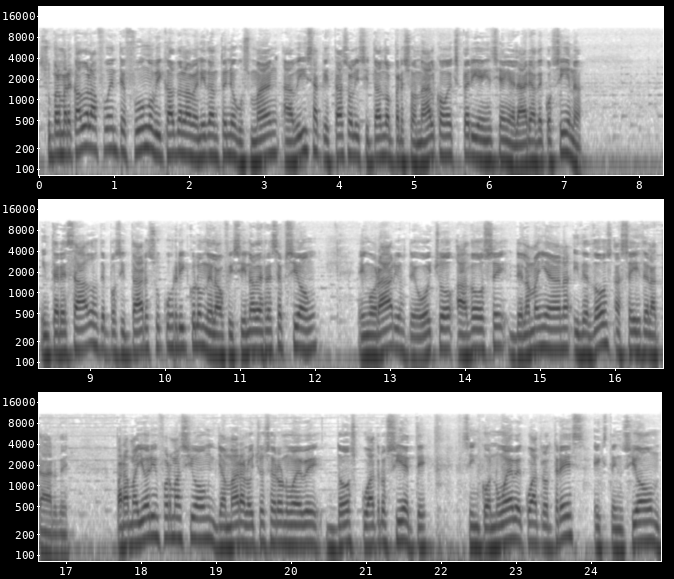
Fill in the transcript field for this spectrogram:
Supermercado La Fuente Fun, ubicado en la avenida Antonio Guzmán, avisa que está solicitando personal con experiencia en el área de cocina. Interesados depositar su currículum en la oficina de recepción en horarios de 8 a 12 de la mañana y de 2 a 6 de la tarde. Para mayor información, llamar al 809-247-5943, extensión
